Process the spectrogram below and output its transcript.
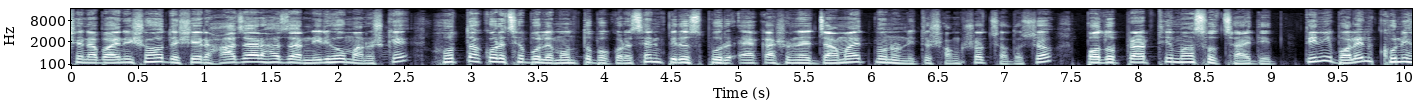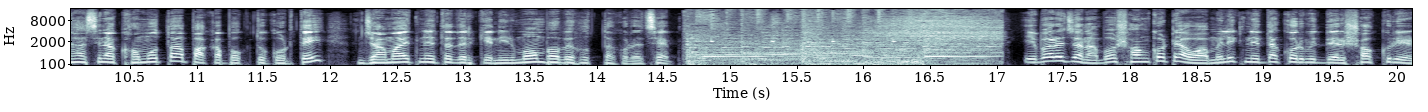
সেনাবাহিনী সহ দেশের হাজার হাজার নিরীহ মানুষকে হত্যা করেছে বলে মন্তব্য করেছেন পিরোজপুর এক আসনের জামায়াত মনোনীত সংসদ সদস্য পদপ্রার্থী মাসুদ সাইদিদ। তিনি বলেন, খুনি হাসিনা ক্ষমতা পাকাপোক্ত করতেই জামায়াত নেতাদেরকে নির্মমভাবে হত্যা করেছে। এবারে জানাব সংকটে আওয়ামী লীগ নেতাকর্মীদের সক্রিয়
